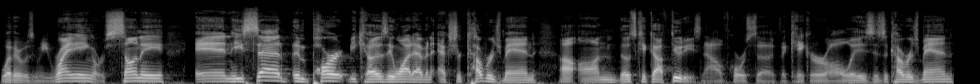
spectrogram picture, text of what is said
whether it was going to be raining or sunny. And he said, in part, because they wanted to have an extra coverage man uh, on those kickoff duties. Now, of course, uh, the kicker always is a coverage man,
